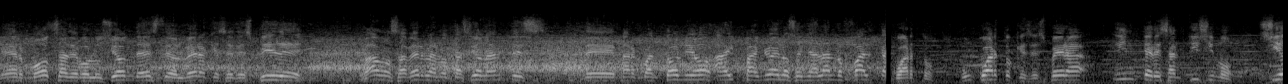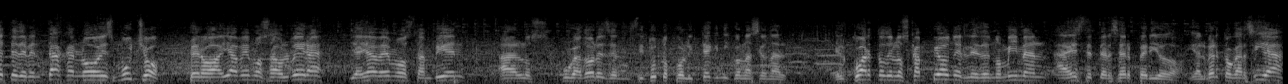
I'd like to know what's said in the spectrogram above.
Qué hermosa devolución de este Olvera que se despide. Vamos a ver la anotación antes de Marco Antonio. Hay pañuelo señalando falta. Cuarto. Un cuarto que se espera interesantísimo. Siete de ventaja no es mucho, pero allá vemos a Olvera y allá vemos también a los jugadores del Instituto Politécnico Nacional. El cuarto de los campeones le denominan a este tercer periodo. Y Alberto García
